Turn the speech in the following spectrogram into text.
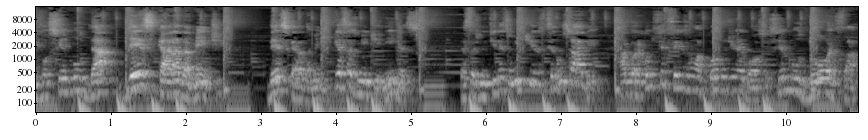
e você mudar descaradamente, descaradamente, porque essas mentirinhas, essas mentiras são mentiras que você não sabe. Agora, quando você fez um acordo de negócio, você mudou essa,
